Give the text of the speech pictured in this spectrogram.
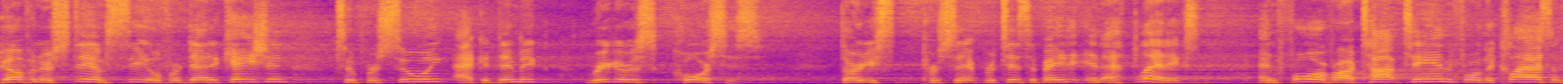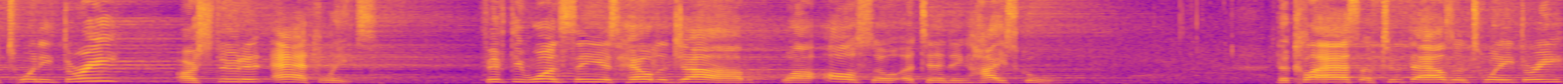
governor STEM seal for dedication to pursuing academic rigorous courses. 30% participated in athletics, and four of our top 10 for the class of 23 are student athletes. 51 seniors held a job while also attending high school. The class of 2023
